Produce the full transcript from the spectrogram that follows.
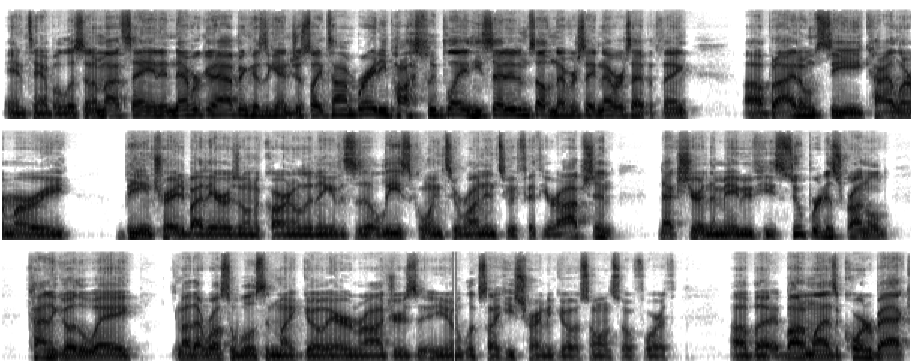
in Tampa. Listen, I'm not saying it never could happen because, again, just like Tom Brady possibly played, he said it himself, never say never type of thing. Uh, but I don't see Kyler Murray being traded by the Arizona Cardinals. I think this is at least going to run into a fifth year option next year. And then maybe if he's super disgruntled, kind of go the way uh, that Russell Wilson might go. Aaron Rodgers, you know, looks like he's trying to go, so on and so forth. Uh, but bottom line, as a quarterback,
